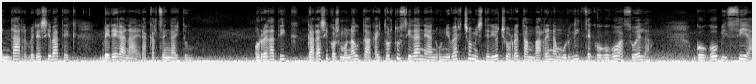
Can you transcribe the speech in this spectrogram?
indar berezi batek beregana erakartzen gaitu. Horregatik, garasi kosmonautak aitortu zidanean unibertso misteriotsu horretan barrena murgiltzeko gogoa zuela, gogo bizia,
